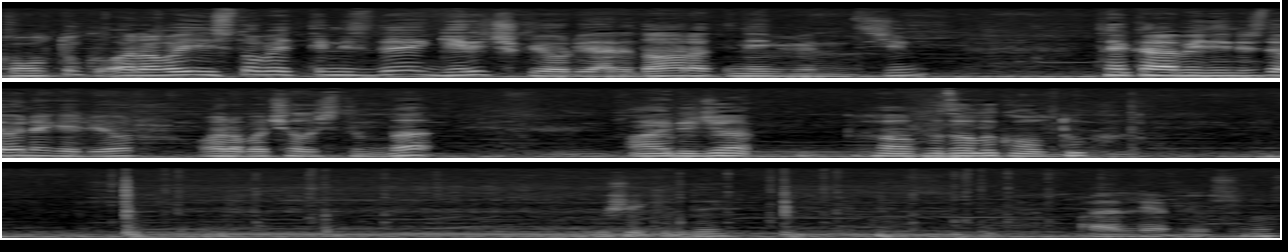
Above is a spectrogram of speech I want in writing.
Koltuk arabayı istop ettiğinizde geri çıkıyor yani daha rahat inebilmeniz için. Tekrar bindiğinizde öne geliyor araba çalıştığında. Ayrıca hafızalı koltuk. Bu şekilde ayarlayabiliyorsunuz.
